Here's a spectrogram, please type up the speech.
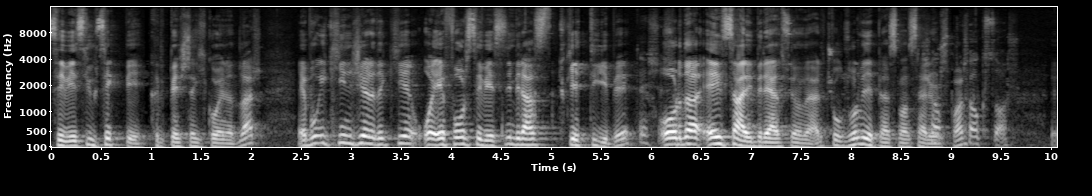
seviyesi yüksek bir 45 dakika oynadılar. E, bu ikinci yarıdaki o efor seviyesini biraz tüketti gibi. Düşünsene. Orada ev sahibi bir reaksiyon verdi. Çok zor bir deplasman Çok, Park. çok zor. E,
